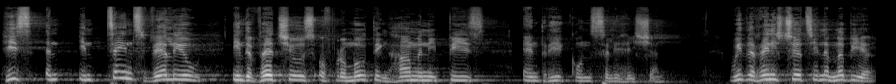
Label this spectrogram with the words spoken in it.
his intense value in the virtues of promoting harmony, peace, and reconciliation. We, the Rhenish Church in Namibia,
